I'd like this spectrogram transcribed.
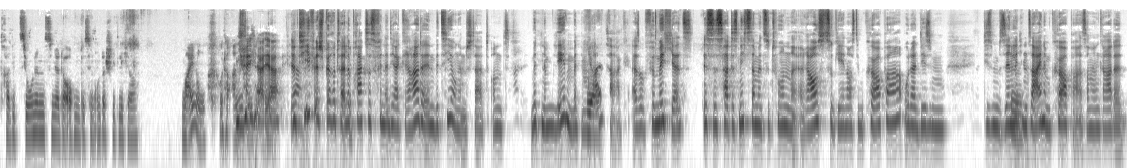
Traditionen sind ja da auch ein bisschen unterschiedlicher Meinung oder Ansicht. Ja, ja, ja. Die tiefe spirituelle Praxis findet ja gerade in Beziehungen statt und mitten im Leben, mitten im ja. Alltag. Also für mich jetzt ist es, hat es nichts damit zu tun, rauszugehen aus dem Körper oder diesem, diesem sinnlichen Sein im Körper, sondern gerade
